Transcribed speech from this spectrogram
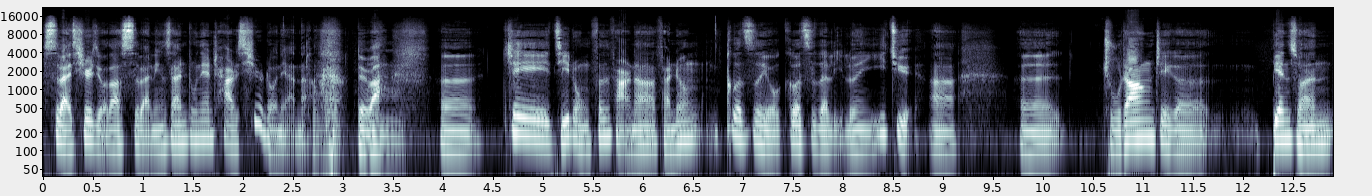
四百七十九到四百零三中间差着七十多年呢，对吧？嗯呃，这几种分法呢，反正各自有各自的理论依据啊。呃，主张这个编纂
